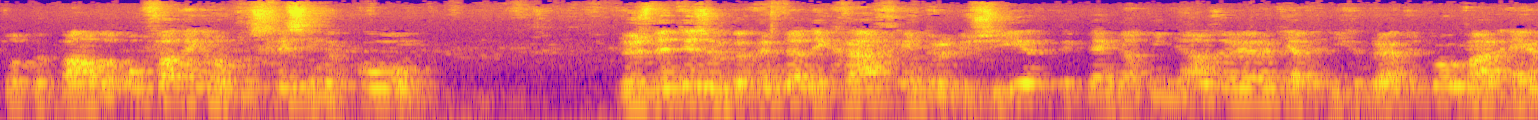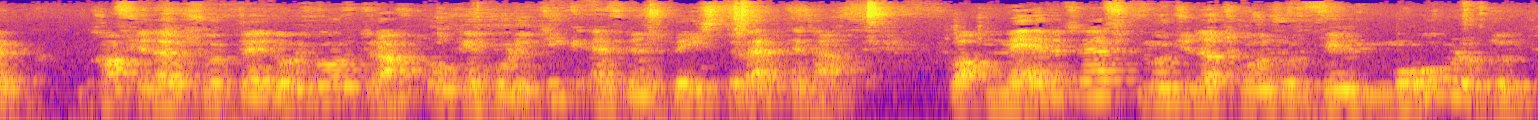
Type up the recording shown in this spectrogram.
tot bepaalde opvattingen of beslissingen komen. Dus dit is een begrip dat ik graag introduceer. Ik denk dat niet ja, zo eigenlijk, je hebt het niet gebruikt het woord, maar eigenlijk gaf je daar een soort pleidooi voor, tracht ook in politiek evidence-based te werk te gaan. Wat mij betreft moet je dat gewoon zoveel mogelijk doen.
